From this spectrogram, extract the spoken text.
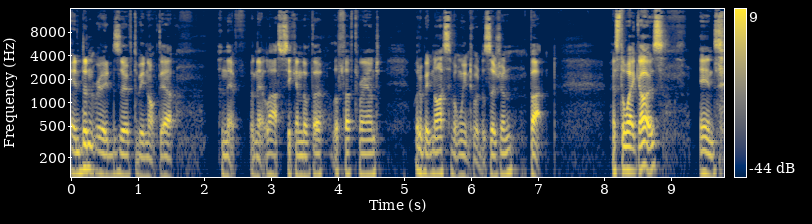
and didn't really deserve to be knocked out in that in that last second of the, the fifth round. Would have been nice if it went to a decision, but that's the way it goes. And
